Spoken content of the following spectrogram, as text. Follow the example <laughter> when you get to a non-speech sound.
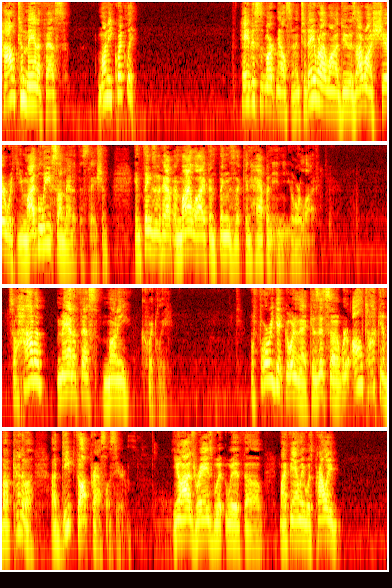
how to manifest money quickly. Hey, this is Mark Nelson, and today what I want to do is I want to share with you my beliefs on manifestation and things that have happened in my life and things that can happen in your life. So, how to manifest money quickly. Before we get going to that, because it's uh, we're all talking about kind of a, a deep thought process here. You know, I was raised with with uh, my family was probably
